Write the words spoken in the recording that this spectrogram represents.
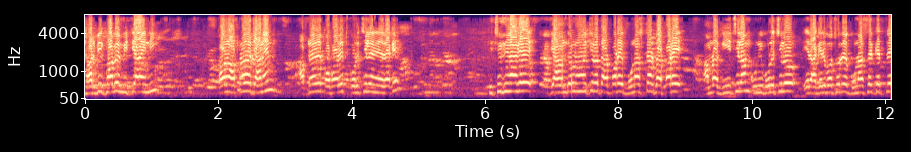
সার্বিকভাবে মিটিয়ে আয়নি কারণ আপনারা জানেন আপনারা কভারেজ করেছিলেন এর আগে। কিছুদিন আগে যে আন্দোলন হয়েছিল তারপরে বোনাসটার ব্যাপারে আমরা গিয়েছিলাম। উনি বলেছিল এর আগের বছরে বোনাসের ক্ষেত্রে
